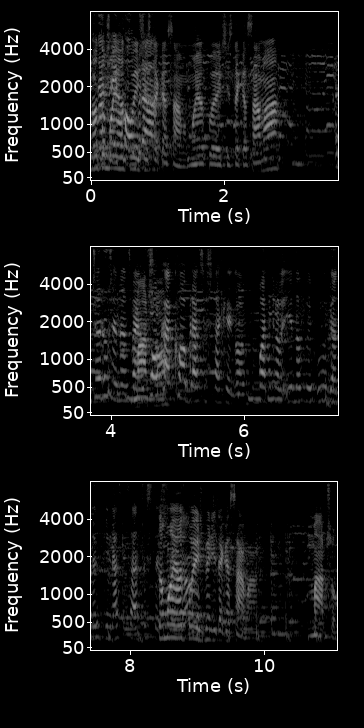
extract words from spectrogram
No to Inaczej moja odpowiedź kobra. jest taka sama. Moja odpowiedź jest taka sama. Znaczy różnie nazywają. Macho. Foka, kobra, coś takiego. To była taka jedna z moich ulubionych w gimnastyce artystycznej. To moja no. odpowiedź będzie taka sama. Macho.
